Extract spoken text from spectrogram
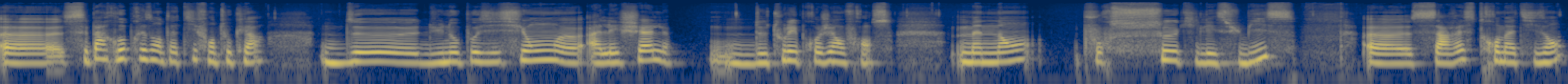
C'est pas représentatif en tout cas d'une opposition à l'échelle de tous les projets en France. Maintenant, pour ceux qui les subissent, ça reste traumatisant.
